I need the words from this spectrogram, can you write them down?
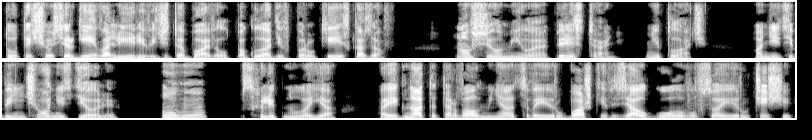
Тут еще Сергей Валерьевич добавил, погладив по руке и сказав, «Ну все, милая, перестань, не плачь. Они тебе ничего не сделали?» «Угу», — схлипнула я, а Игнат оторвал меня от своей рубашки, взял голову в свои ручищи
